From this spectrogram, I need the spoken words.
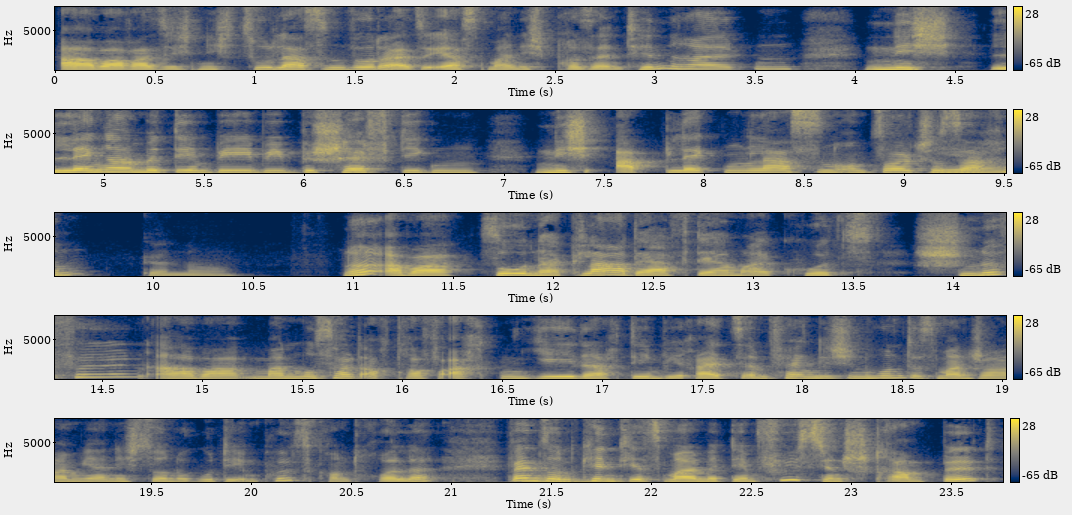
Aber was ich nicht zulassen würde, also erstmal nicht präsent hinhalten, nicht länger mit dem Baby beschäftigen, nicht ablecken lassen und solche ja, Sachen. Genau. Ne, aber so, na klar, darf der mal kurz schnüffeln, aber man muss halt auch darauf achten, je nachdem, wie reizempfänglich ein Hund ist. Manche haben ja nicht so eine gute Impulskontrolle. Wenn mhm. so ein mhm. Kind jetzt mal mit dem Füßchen strampelt,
